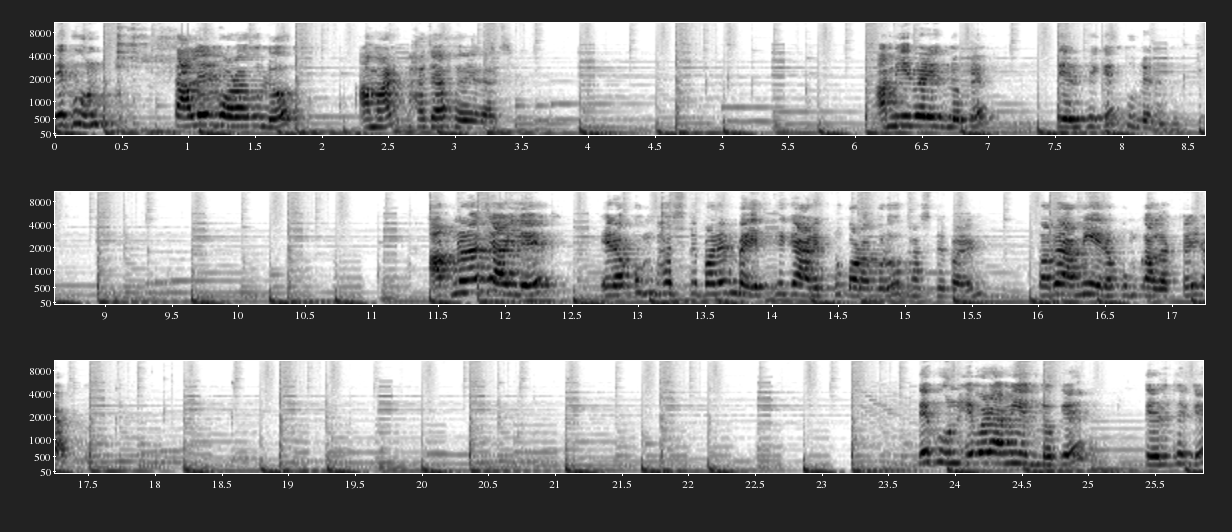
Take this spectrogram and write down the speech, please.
দেখুন, তালের বড়াগুলো আমার ভাজা হয়ে গেছে। আমি এবার এগুলোকে তেল থেকে তুলে নেবেন আপনারা চাইলে এরকম ভাজতে পারেন বা এর থেকে আরেকটু কড়া করেও ভাজতে পারেন, তবে আমি এরকম কালারটাই রাখব। দেখুন, এবার আমি এগুলোকে তেল থেকে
